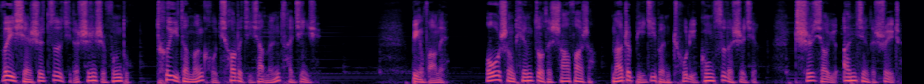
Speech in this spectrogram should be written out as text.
为显示自己的绅士风度，特意在门口敲了几下门才进去。病房内，欧胜天坐在沙发上，拿着笔记本处理公司的事情。池小雨安静地睡着。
